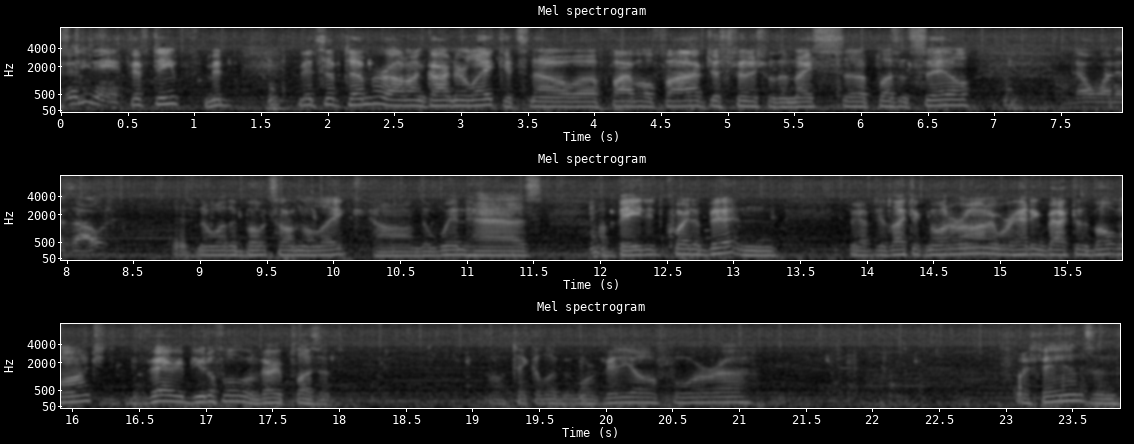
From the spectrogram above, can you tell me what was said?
15th, 15th, mid mid September, out on Gardner Lake. It's now uh, 5:05. Just finished with a nice, uh, pleasant sail. No one is out. There's no other boats on the lake. Um, the wind has abated quite a bit, and we have the electric motor on, and we're heading back to the boat launch. It's very beautiful and very pleasant. I'll take a little bit more video for uh, my fans, and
